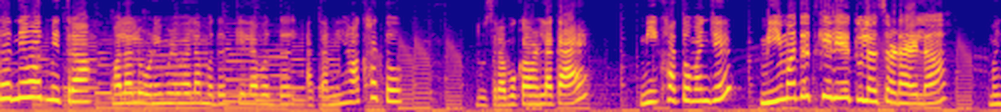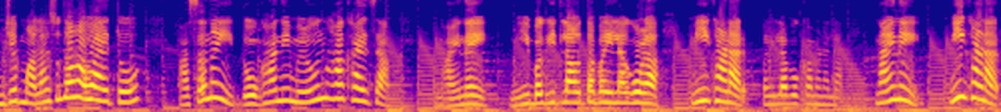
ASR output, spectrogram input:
धन्यवाद मित्रा मला लोणी मिळवायला मदत केल्याबद्दल. आता मी हा खातो. दुसरा बोका म्हणला काय? मी खातो म्हणजे? मी मदत केली आहे तुला चढायला. म्हणजे मला सुद्धा हवा आहे तो. असं नाही दोघांनी मिळून हा खायचा. नाही नाही मी बघितला होता पहिला गोळा. मी खाणार. पहिला बोका म्हणाला नाही नाही मी खाणार.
